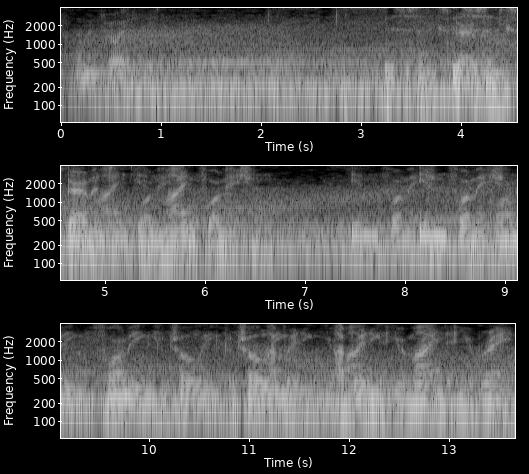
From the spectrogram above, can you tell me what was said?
relax and enjoy it. This is an experiment, This is an experiment mind in formation. mind formation. Information. Information. Forming, forming, controlling, controlling, operating your operating mind, your mind and your brain.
